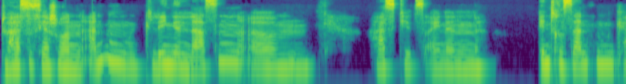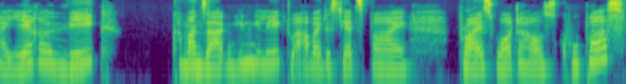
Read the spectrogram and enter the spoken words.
du hast es ja schon anklingen lassen. Ähm, hast jetzt einen interessanten Karriereweg, kann man sagen, hingelegt. Du arbeitest jetzt bei Price Waterhouse Coopers.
